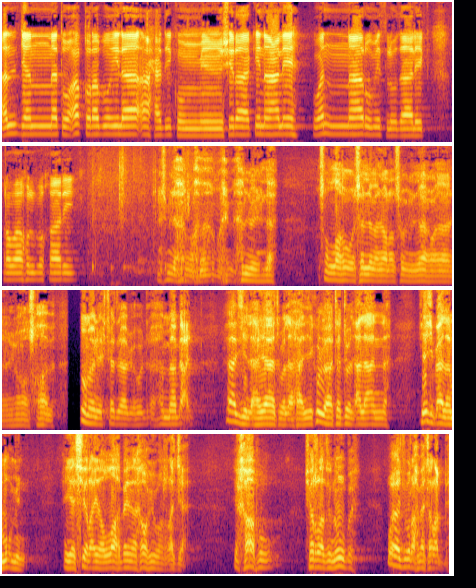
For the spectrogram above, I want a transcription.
الجنة أقرب إلى أحدكم من شراك نعله والنار مثل ذلك. رواه البخاري. بسم الله الرحمن الرحيم. الحمد لله. صلى الله وسلم على رسول الله وعلى آله وأصحابه. ومن اهتدى بهداه. أما بعد هذه الآيات والأحاديث كلها تدل على أنه يجب على المؤمن أن يسير إلى الله بين الخوف والرجاء. يخاف شر ذنوبه ويرجو رحمة ربه.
